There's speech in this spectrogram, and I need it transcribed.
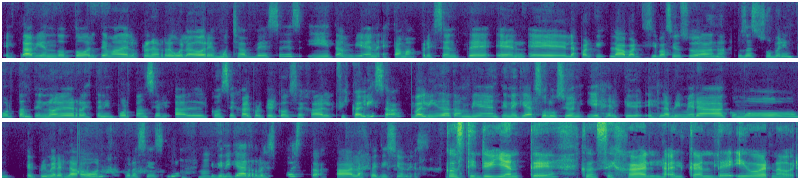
está viendo todo el tema de los planes reguladores muchas veces y también está más presente en eh, las parti- la participación ciudadana. Entonces es súper importante, no le resten importancia al, al concejal porque el concejal fiscaliza, valida también, tiene que dar solución y es el que es la primera como el primer eslabón, por así decirlo, ujú. que tiene que dar respuesta a las peticiones. constituyente, concejal, alcalde y gobernador.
